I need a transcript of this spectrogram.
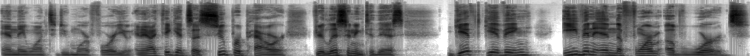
and they want to do more for you. And I think it's a superpower if you're listening to this. Gift giving, even in the form of words,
